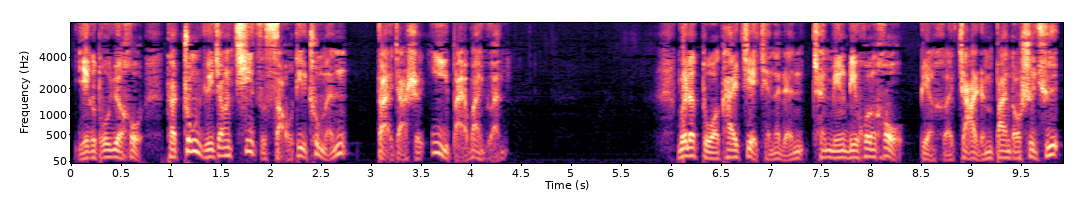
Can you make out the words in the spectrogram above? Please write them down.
一个多月后，他终于将妻子扫地出门，代价是一百万元。为了躲开借钱的人，陈明离婚后便和家人搬到市区，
